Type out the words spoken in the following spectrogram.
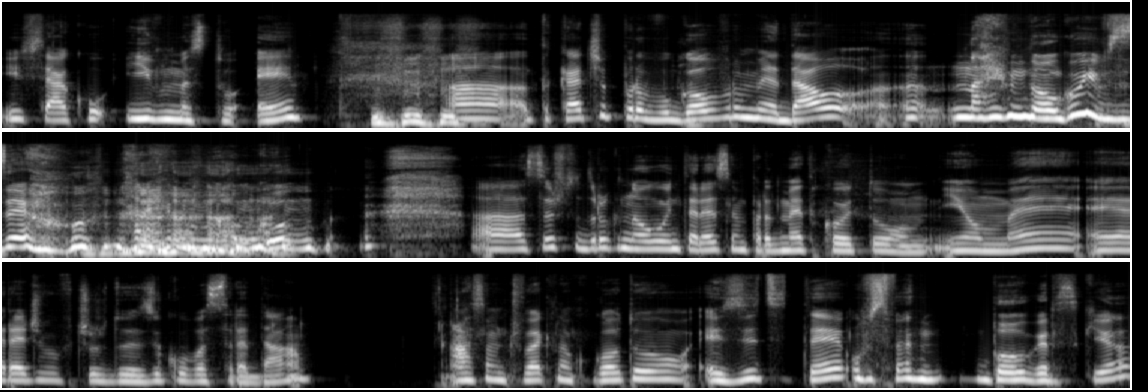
и всяко и вместо е. А, така че правоговор ми е дал най-много и взел най-много. А, също друг много интересен предмет, който имаме е реч в чуждоязикова среда. Аз съм човек, на когото езиците, освен българския,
